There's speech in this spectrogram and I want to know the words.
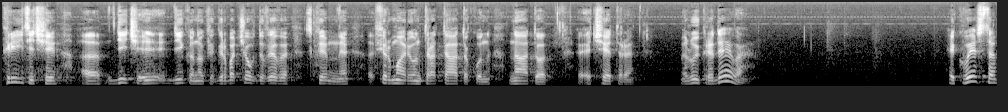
critici dice, dicono che Gorbaciov doveva firmare un trattato con Nato, eccetera. Ma lui credeva. E questa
